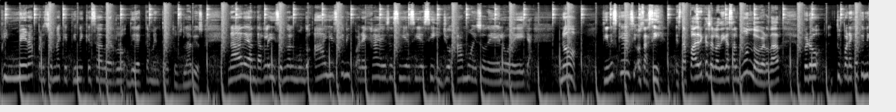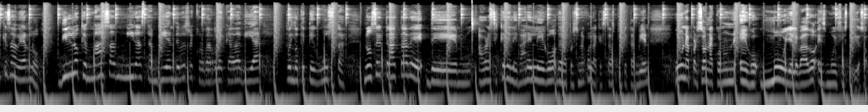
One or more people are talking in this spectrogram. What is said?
primera persona que tiene que saberlo directamente de tus labios. Nada de andarle diciendo al mundo, ay, es que mi pareja es así, así, así, y yo amo eso de él o de ella. No, tienes que decir, o sea, sí, está padre que se lo digas al mundo, ¿verdad? Pero tu pareja tiene que saberlo. Dile lo que más admiras también, debes recordarle cada día pues lo que te gusta. No se trata de, de, mm, ahora sí que de elevar el ego de la persona con la que estás, porque también una persona con un ego muy elevado es muy fastidioso.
